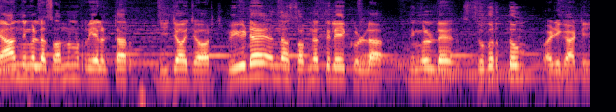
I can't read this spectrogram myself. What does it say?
ഞാൻ നിങ്ങളുടെ സ്വന്തം റിയൽട്ടർ ജിജോ ജോർജ് വീട് എന്ന സ്വപ്നത്തിലേക്കുള്ള നിങ്ങളുടെ സുഹൃത്തും വഴികാട്ടി.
